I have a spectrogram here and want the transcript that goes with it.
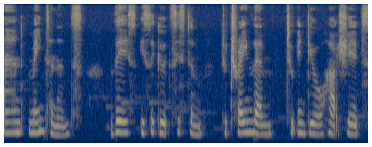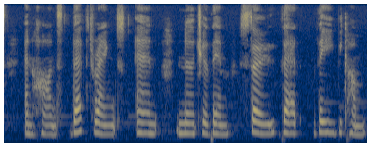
and maintenance. This is a good system to train them to endure hardships enhance their strengths and nurture them so that they become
